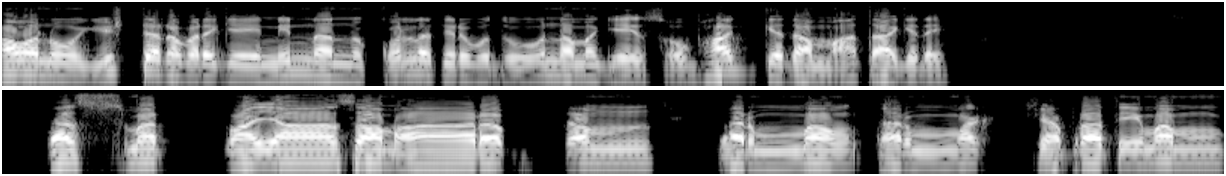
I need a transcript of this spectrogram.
ಅವನು ಇಷ್ಟರವರೆಗೆ ನಿನ್ನನ್ನು ಕೊಲ್ಲದಿರುವುದು ನಮಗೆ ಸೌಭಾಗ್ಯದ ಮಾತಾಗಿದೆ. ಸಮಾರಬ್ಧಂ. ಕರ್ಮ ಕರ್ಮಕ್ಷ ಪ್ರತಿಮಂ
